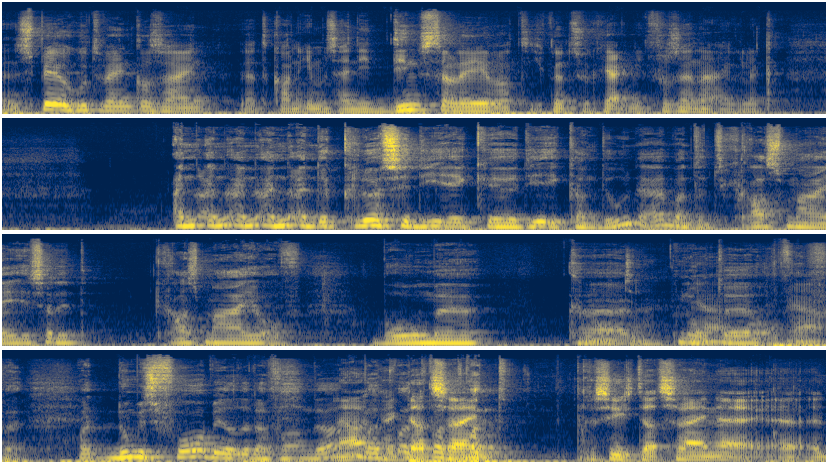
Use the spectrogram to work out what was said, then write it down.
een, speelgoedwinkel zijn, dat kan iemand zijn die diensten levert. Je kunt zo gek niet verzinnen eigenlijk. En, en, en, en de klussen die ik, eh, die ik kan doen, hè, want het grasmaaien, is dat het grasmaaien of bomen, eh, Knotten, knotten ja, of, ja. of, eh, wat, noem eens voorbeelden daarvan dan. Nou, Wat- kijk, wat- dat wat- zijn, wat- precies, dat zijn, eh, eh,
